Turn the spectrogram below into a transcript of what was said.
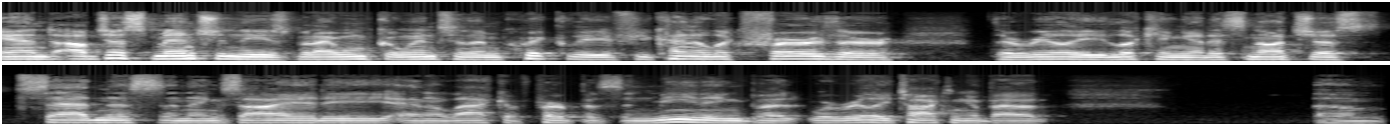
And I'll just mention these, but I won't go into them quickly. If you kind of look further, they're really looking at it's not just sadness and anxiety and a lack of purpose and meaning, but we're really talking about um,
